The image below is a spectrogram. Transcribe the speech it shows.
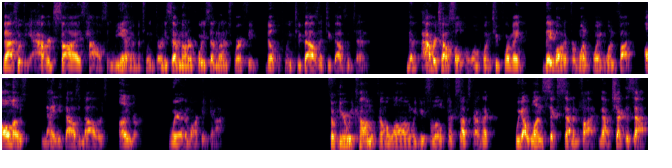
That's what the average size house in Vienna between 3,700 and 4,700 square feet, built between 2000 and 2010. The average house sold for 1.24 million. They bought it for 1.15, almost $90,000 under where the market got. So here we come. We come along. We do some little fix ups. We got 1675. Now, check this out.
